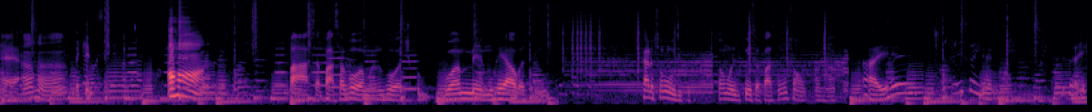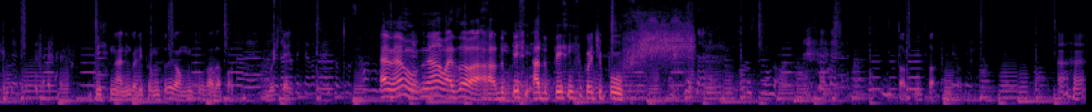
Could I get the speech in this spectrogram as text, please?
É, aham. Daqui a pouco chega, tá parado. Aham. Sei de fazer. Passa, passa, voa, mano, voa, tipo, voa mesmo, real, assim. Cara, eu sou músico, sou músico, isso, eu faço um som, aham. Aí, é isso aí, né? Isso aí. O piercing na língua ali foi muito legal, muito usada a foto. Ah, é? Gostei. É mesmo? Não, mas ó, a do piercing, a do piercing ficou tipo. tipo assim, não dá. Muito top, muito top, muito top. Aham.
